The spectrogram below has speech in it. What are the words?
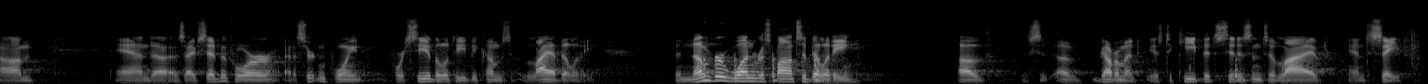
Um, and uh, as I've said before, at a certain point, foreseeability becomes liability. The number one responsibility of, of government is to keep its citizens alive and safe.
